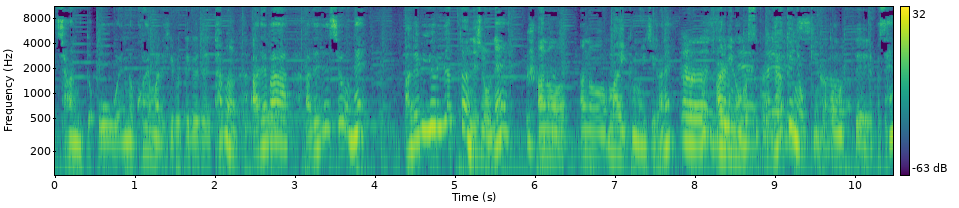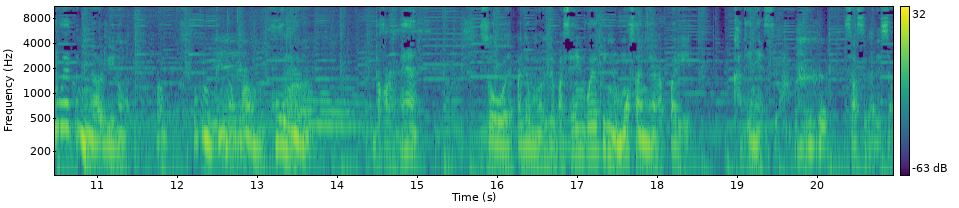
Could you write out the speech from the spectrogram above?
じ。ちゃんと応援の声まで拾ってくれて。多分あれはあれでしょうねアルビ寄りだったんでしょうね。あの あのマイクの位置がね。うんアルビの方がすごい。やけに大きいなと思っうて。やっぱ1500人のアルビの。あどこの国なのかなホームだからね。そうやっぱでもやっぱ1500人の猛者にはやっぱり勝てねえですよ。さすがでした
